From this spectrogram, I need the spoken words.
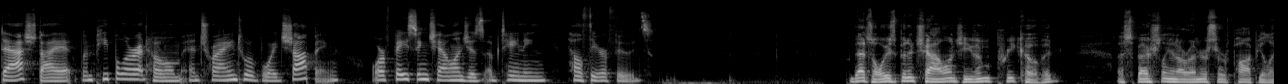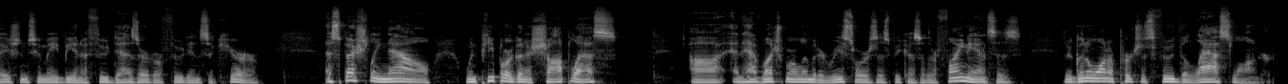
DASH diet when people are at home and trying to avoid shopping or facing challenges obtaining healthier foods? That's always been a challenge, even pre COVID especially in our underserved populations who may be in a food desert or food insecure. Especially now when people are going to shop less uh, and have much more limited resources because of their finances, they're going to want to purchase food that lasts longer.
